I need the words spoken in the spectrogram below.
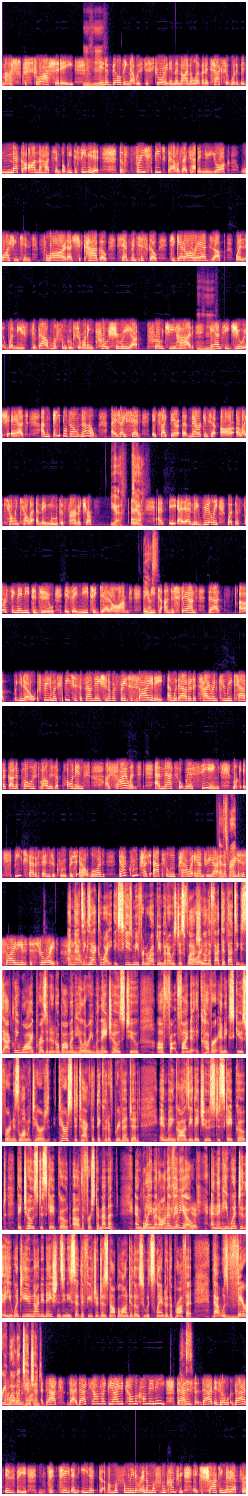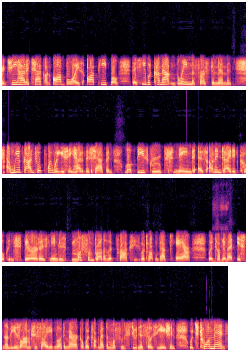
monstrosity mm-hmm. in a building that was destroyed in the 9 11 attacks. It would have been Mecca on the Hudson, but we defeated it. The free speech battles I've had in New York, Washington, Florida, Chicago, San Francisco to get our ads up when, when these devout Muslim groups are running pro Sharia, pro jihad, mm-hmm. anti Jewish ads. I mean, people don't know. As I said, it's like they're Americans are, are like Helen Keller and they move the furniture. Yeah, And, yeah. and and they really what the first thing they need to do is they need to get armed. They Yes. need to understand that uh, you know, freedom of speech is the foundation of a free society, and without it, a tyrant can wreak havoc unopposed while his opponents are silenced. And that's what we're seeing. Look, if speech that offends a group is outlawed, that group has absolute power, Andrea, and a That's free society is destroyed. And that's A group- exactly why, excuse me for interrupting, but I was just flashing worries. on the fact that that's exactly why President Obama and Hillary, when they chose to uh, f- find a cover and excuse for an Islamic terrorist, terrorist attack that they could have prevented in Benghazi, they chose to scapegoat. They chose to scapegoat uh, the First Amendment and blame it on a video. what they did. And then he went to the, he went to United Nations and he said the future does not belong to those who would slander the prophet. That was very well intentioned. That's that. That sounds like the Ayatollah Khomeini. That Yes. is the that is the that is the dictate and edict of a Muslim leader in a Muslim country. It's shocking that after a jihad attack on our boys, our people, that he would come out and blame the First Amendment. And we have gotten to a point where you say, "How did this happen?" Look, these groups named as unindicted co-conspirators, named as Muslim Brotherhood proxies. We're talking about CAIR. We're talking mm-hmm. about ISNA, the Islamic Society of North America. We're talking about the Muslim Student Association, which torments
